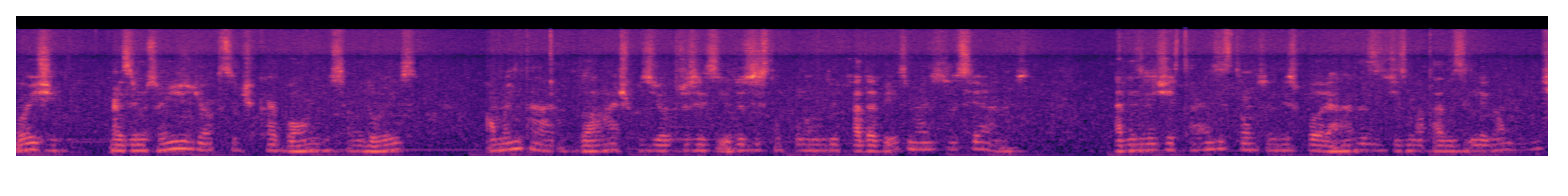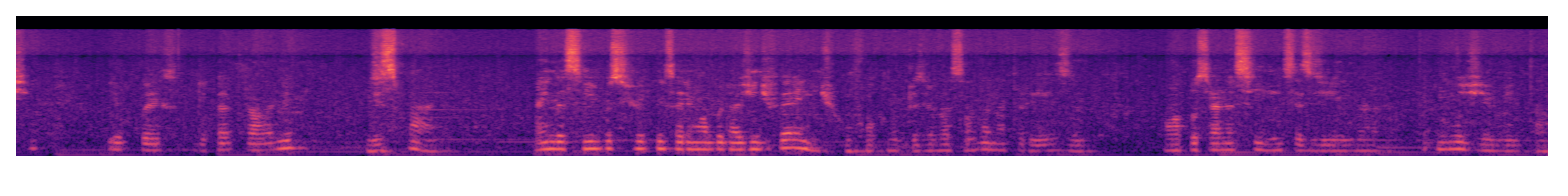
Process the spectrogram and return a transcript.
Hoje, as emissões de dióxido de carbono, CO2, aumentaram, plásticos e outros resíduos estão poluindo cada vez mais os oceanos. Áreas vegetais estão sendo exploradas e desmatadas ilegalmente e o preço do petróleo dispara. Ainda assim, é possível pensar em uma abordagem diferente, com foco na preservação da natureza, ao apostar nas ciências e na tecnologia ambiental.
